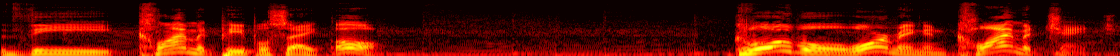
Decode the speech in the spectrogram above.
the climate people say, oh, global warming and climate change.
